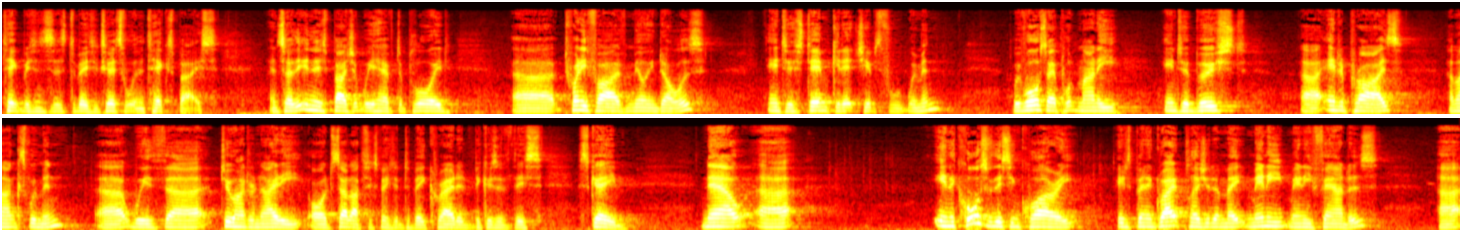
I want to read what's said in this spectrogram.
tech businesses to be successful in the tech space. And so in this budget we have deployed uh, $25 million into STEM cadetships for women. We've also put money into boost uh, enterprise amongst women, uh, with uh, 280 odd startups expected to be created because of this scheme. Now, uh, in the course of this inquiry, it's been a great pleasure to meet many, many founders uh,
